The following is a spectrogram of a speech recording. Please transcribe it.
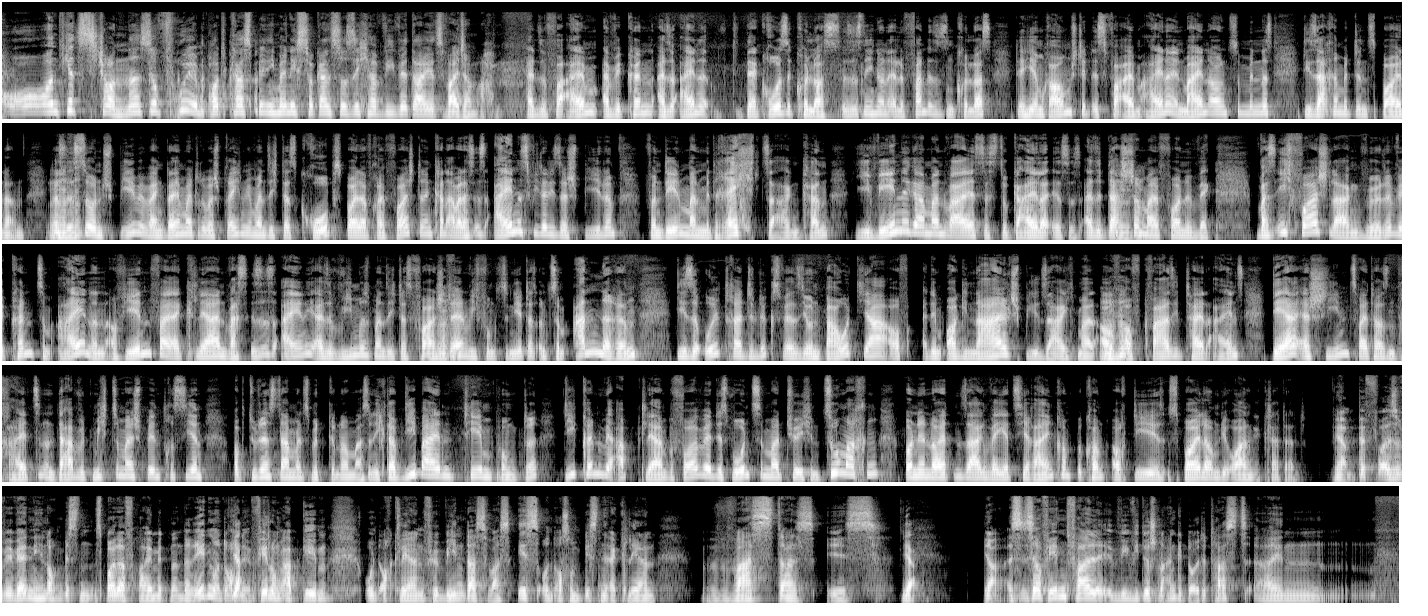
Und jetzt schon, ne? So früh im Podcast bin ich mir nicht so ganz so sicher, wie wir da jetzt weitermachen. Also vor allem, äh, wir können, also eine, der große Koloss, es ist nicht nur ein Elefant, es ist ein Koloss, der hier im Raum steht, ist vor allem einer, in meinen Augen zumindest, die Sache mit den Spoilern. Das mhm. ist so ein Spiel, wir werden gleich mal drüber sprechen, wie man sich das grob spoilerfrei vorstellen kann, aber das ist eines wieder dieser Spiele, von denen man mit Recht sagen kann, je weniger man weiß, desto geiler ist es. Also das mhm. schon mal vorneweg. Was ich vorschlagen würde, wir können zum einen auf jeden Fall erklären, erklären, was ist es eigentlich? Also wie muss man sich das vorstellen? Mhm. Wie funktioniert das? Und zum anderen, diese Ultra Deluxe Version baut ja auf dem Originalspiel, sage ich mal, auf, mhm. auf quasi Teil 1. Der erschien 2013 und da würde mich zum Beispiel interessieren, ob du das damals mitgenommen hast. Und ich glaube, die beiden Themenpunkte, die können wir abklären, bevor wir das Wohnzimmertürchen zumachen und den Leuten sagen, wer jetzt hier reinkommt, bekommt auch die Spoiler um die Ohren geklattert. Ja, also wir werden hier noch ein bisschen spoilerfrei miteinander reden und auch ja. eine Empfehlung abgeben und auch klären, für wen das was ist und auch so ein bisschen erklären, was das ist. Ja. Ja, es ist auf jeden Fall, wie, wie du schon angedeutet hast, ein,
